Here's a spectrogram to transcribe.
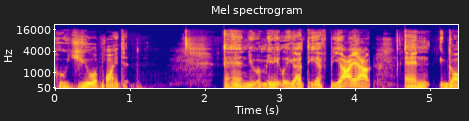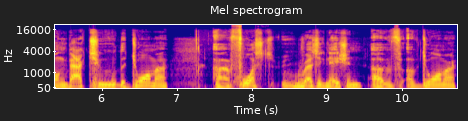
who you appointed. And you immediately got the FBI out. And going back to the Dormer, uh, forced resignation of of Dormer,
